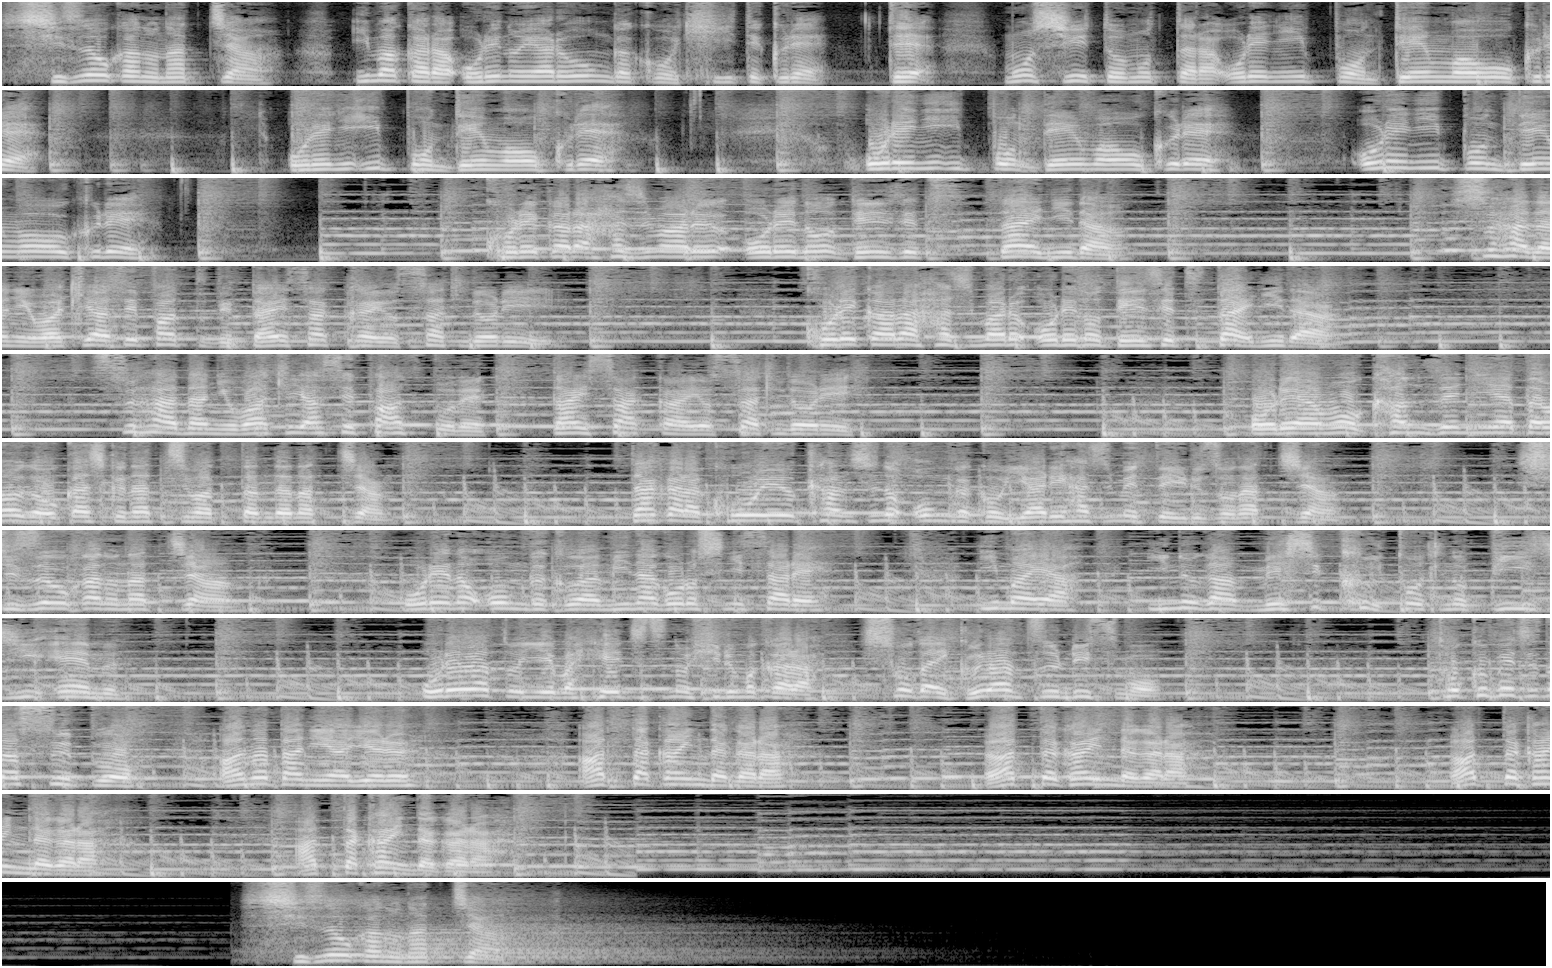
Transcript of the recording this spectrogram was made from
静岡のなっちゃん、今から俺のやる音楽を聴いてくれ。で、もしと思ったら俺に一本電話をくれ。俺に一本電話をくれ。俺に一本電話をくれ。俺に一本電話をくれ。これから始まる俺の伝説第2弾。素肌に脇汗パッドで大作会を先取り。これから始まる俺の伝説第2弾。素肌に脇汗パッドで大作会を先取り。俺はもう完全に頭がおかしくなっちまったんだなっちゃん。だからこういう感じの音楽をやり始めているぞなっちゃん。静岡のなっちゃん。俺の音楽は皆殺しにされ、今や犬が飯食う時の BGM。俺はといえば平日の昼間から初代グランツーリスモ。特別なスープをあなたにあげる。あったかいんだから。あったかいんだから。あったかいんだから。あったかいんだから。静岡のなっちゃん。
